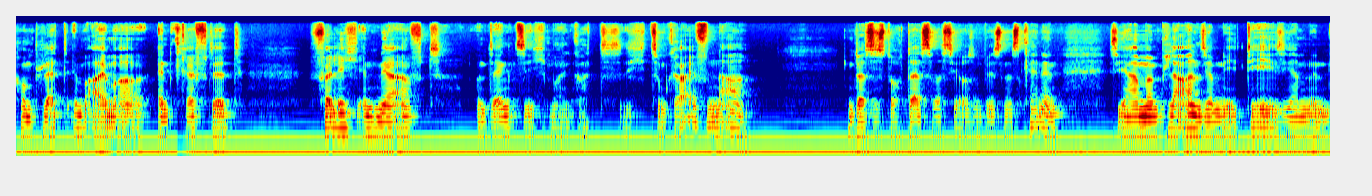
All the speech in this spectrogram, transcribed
komplett im Eimer, entkräftet, völlig entnervt und denkt sich, mein Gott, sich zum Greifen nah. Und das ist doch das, was Sie aus dem Business kennen. Sie haben einen Plan, Sie haben eine Idee, Sie haben einen,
